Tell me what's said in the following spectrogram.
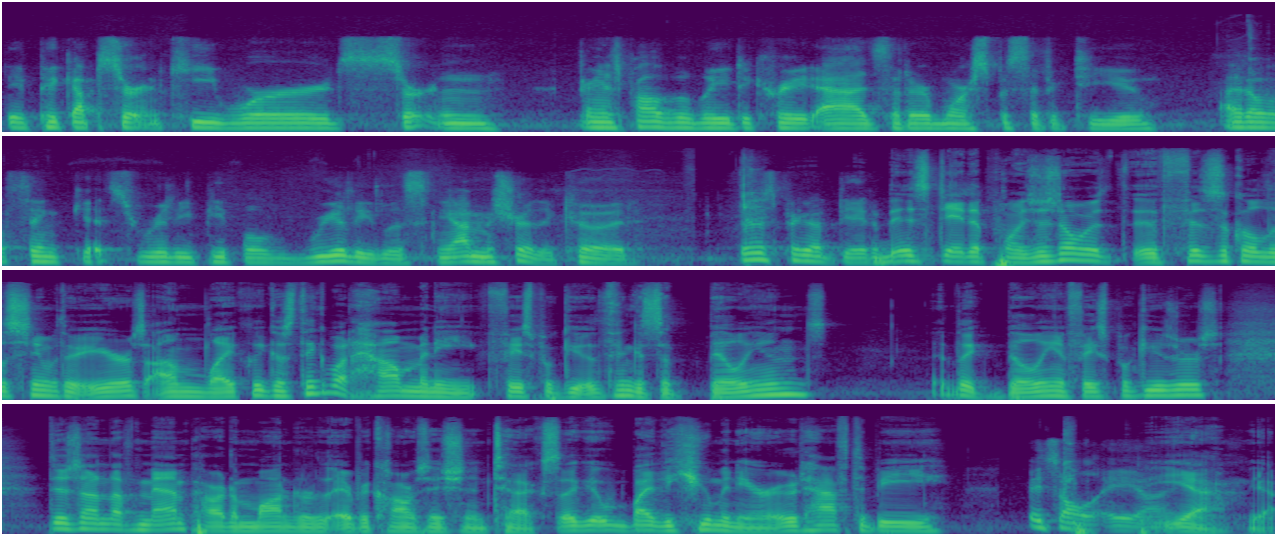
They pick up certain keywords, certain, and it's probably to create ads that are more specific to you. I don't think it's really people really listening. I'm sure they could. They're just picking up data. It's data points. There's no uh, physical listening with their ears. Unlikely because think about how many Facebook. I think it's a billions, like billion Facebook users. There's not enough manpower to monitor every conversation in text. Like it- by the human ear, it would have to be. It's all AI. Yeah, yeah.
